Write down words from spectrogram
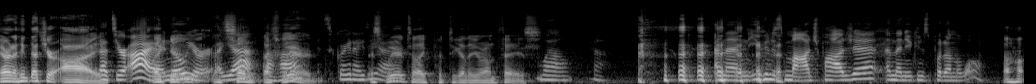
Erin, I think that's your eye. That's your eye. I know you're- your that's yeah. So, that's uh-huh. weird. It's a great idea. It's weird to like put together your own face. Well. And then you can just Mod Podge it, and then you can just put it on the wall. Uh huh.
